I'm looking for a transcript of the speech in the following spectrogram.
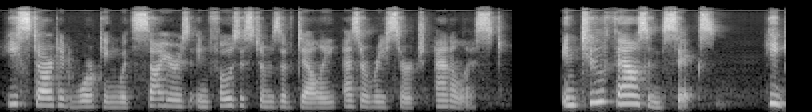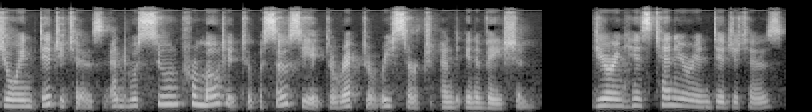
he started working with Sires Infosystems of Delhi as a research analyst. In 2006, he joined Digitas and was soon promoted to Associate Director Research and Innovation. During his tenure in Digitas,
